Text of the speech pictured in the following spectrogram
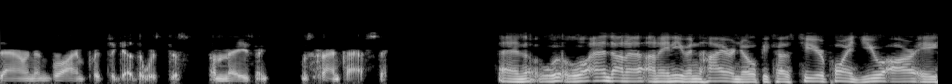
Darren and Brian put together was just amazing. It was fantastic. And we'll end on a on an even higher note because, to your point, you are a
